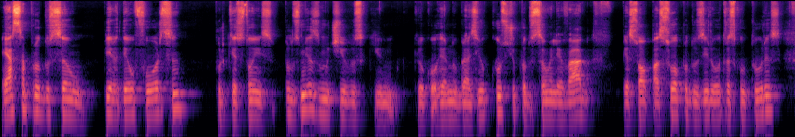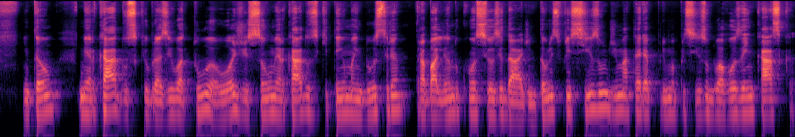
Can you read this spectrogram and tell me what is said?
essa produção perdeu força por questões, pelos mesmos motivos que, que ocorreram no Brasil, custo de produção elevado, o pessoal passou a produzir outras culturas. Então, mercados que o Brasil atua hoje são mercados que têm uma indústria trabalhando com ociosidade. Então, eles precisam de matéria-prima, precisam do arroz em casca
